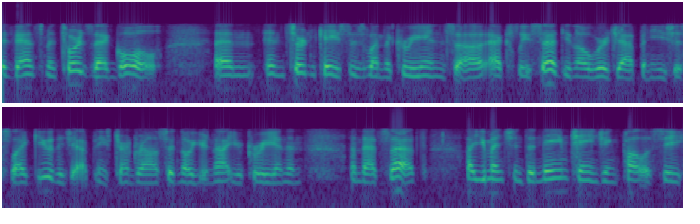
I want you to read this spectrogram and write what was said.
advancement towards that goal. And in certain cases, when the Koreans uh, actually said, you know, we're Japanese just like you, the Japanese turned around and said, no, you're not, you're Korean, and and that's that. uh, you mentioned the name changing policy.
